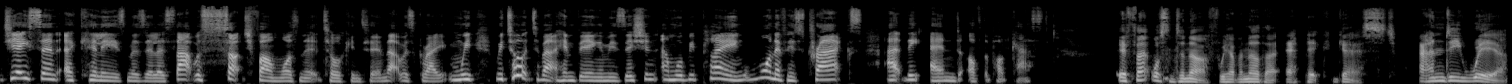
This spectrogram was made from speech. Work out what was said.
Jason Achilles Marzillas. That was such fun, wasn't it? Talking to him. That was great. And we, we talked about him being a musician and we'll be playing one of his tracks at the end of the podcast. If that wasn't enough, we have another epic guest. Andy Weir,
